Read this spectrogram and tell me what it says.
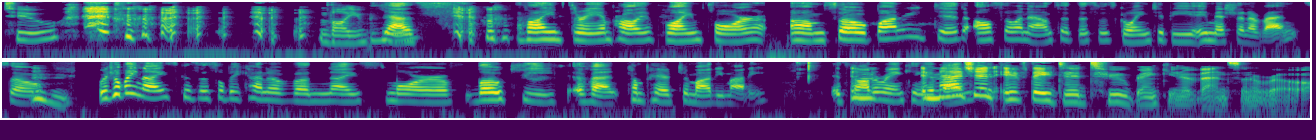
two. volume three. yes, volume three and probably volume four. Um, so Banri did also announce that this was going to be a mission event. So, Mhm. which will be nice because this will be kind of a nice, more low key event compared to Mari Mari. It's not a ranking Imagine event. if they did two ranking events in a row.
